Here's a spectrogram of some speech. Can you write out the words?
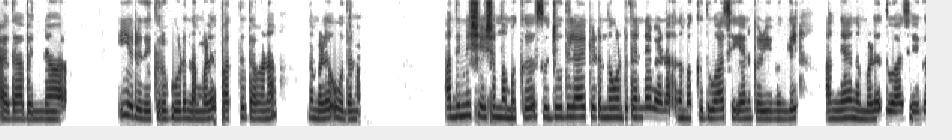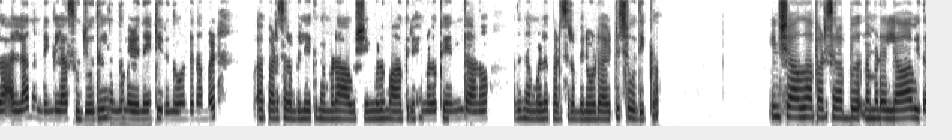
അദാബന്നാർ. ഈ ഒരു ദിക്കറ് കൂടെ നമ്മൾ പത്ത് തവണ നമ്മൾ ഓതണം. അതിനുശേഷം നമുക്ക് സുജൂതിലായി കിടന്നുകൊണ്ട് തന്നെ വേണം നമുക്ക് ദുവാ ചെയ്യാൻ കഴിയുമെങ്കിൽ അങ്ങനെ നമ്മൾ ദുവാ ചെയ്യുക. അല്ലാന്നുണ്ടെങ്കിൽ ആ സുജൂതിൽ നിന്നും എഴുന്നേറ്റിരുന്നു കൊണ്ട് നമ്മൾ പടച്ചറബിലേക്ക് നമ്മുടെ ആവശ്യങ്ങളും ആഗ്രഹങ്ങളും ഒക്കെ എന്താണോ അത് നമ്മൾ പടച്ചറബിനോടായിട്ട് ചോദിക്കുക. ഇൻഷാല്ല പടച്ചറബ് നമ്മുടെ എല്ലാവിധ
